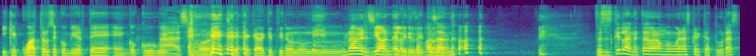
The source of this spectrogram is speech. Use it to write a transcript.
Y que cuatro se convierte en Goku, güey. Ah, Simón. Sí, que cada que tiene un... un- Una versión un de lo que está pasando. pues es que la neta eran muy buenas caricaturas.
